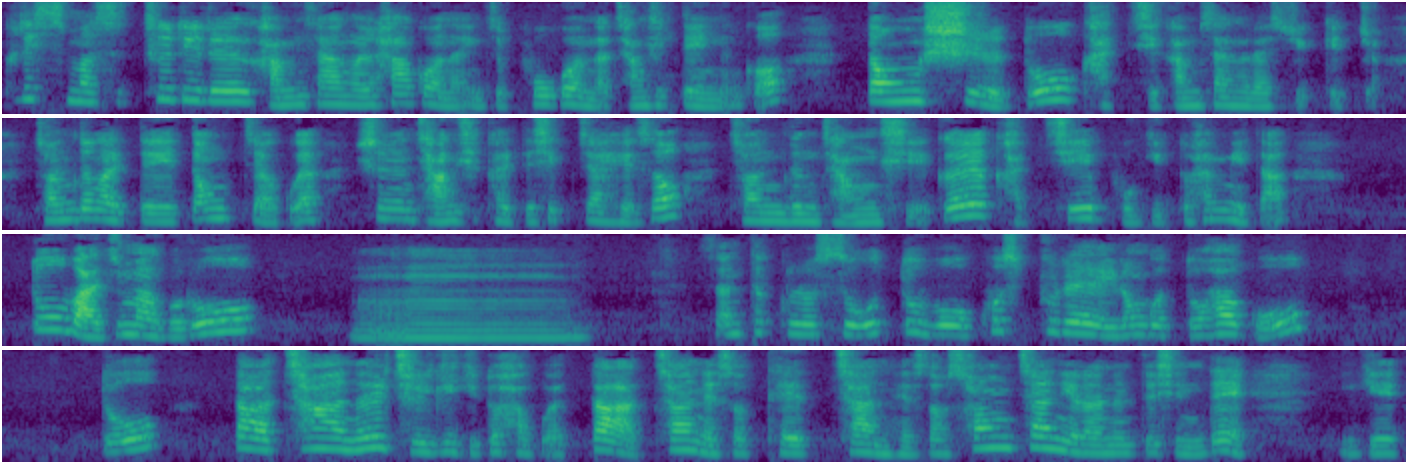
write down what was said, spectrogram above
크리스마스 트리를 감상을 하거나 이제 보거나 장식되어 있는 거 떵시도 같이 감상을 할 수 있겠죠. 전등할 때의 떵자고요. 시는 장식할 때 식자 해서 전등 장식을 같이 보기도 합니다. 또 마지막으로 음, 산타클로스 옷도 뭐 코스프레 이런 것도 하고 또 따찬을 즐기기도 하고요. 따찬에서 대찬해서 성찬이라는 뜻인데 이게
